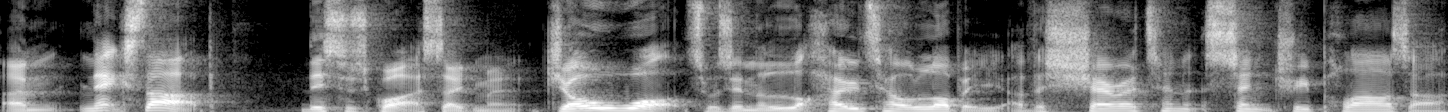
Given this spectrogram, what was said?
Um, next up, this was quite a segment. Joel Watts was in the hotel lobby of the Sheraton Century Plaza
